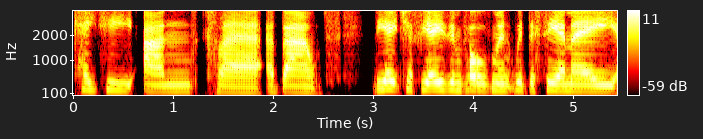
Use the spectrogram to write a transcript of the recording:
Katy and Clare about the HFEA's involvement with the CMA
